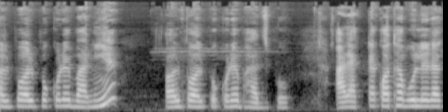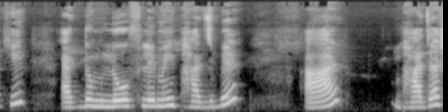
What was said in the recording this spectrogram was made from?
অল্প অল্প করে বানিয়ে অল্প অল্প করে ভাজবো। আর একটা কথা বলে রাখি, একদম লো ফ্লেমেই ভাজবে, আর ভাজার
